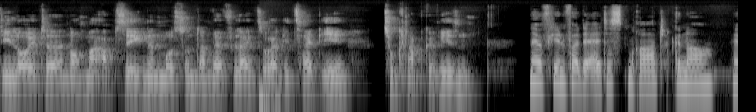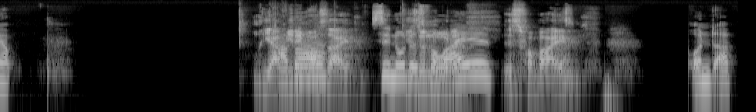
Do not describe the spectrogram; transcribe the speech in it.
die Leute nochmal absegnen muss und dann wäre vielleicht sogar die Zeit eh zu knapp gewesen. Ja, auf jeden Fall der Ältestenrat, genau, ja. Ja, Aber wie dem auch sei. Synode, die Synode ist vorbei. Ist vorbei. Und ab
